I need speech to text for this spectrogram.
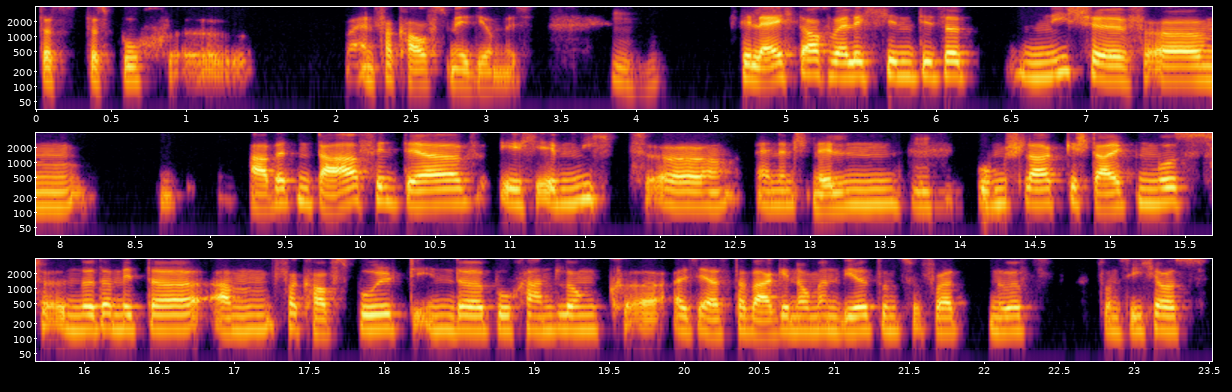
dass das Buch äh, ein Verkaufsmedium ist. Mhm. Vielleicht auch, weil ich in dieser Nische ähm, arbeiten darf, in der ich eben nicht äh, einen schnellen mhm. Umschlag gestalten muss, nur damit er am Verkaufspult in der Buchhandlung äh, als erster wahrgenommen wird und sofort nur von sich aus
